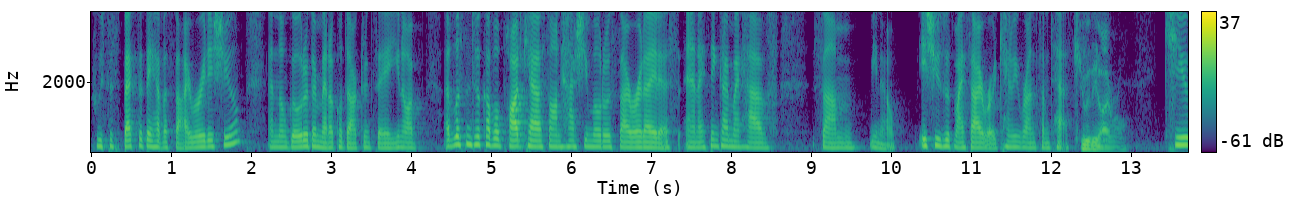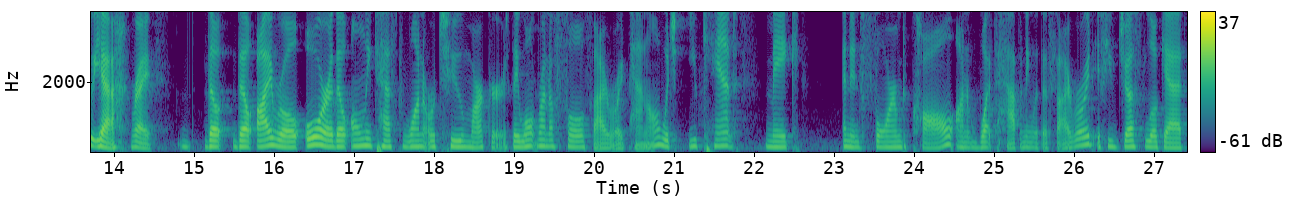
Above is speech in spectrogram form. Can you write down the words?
who suspect that they have a thyroid issue, and they'll go to their medical doctor and say, you know, I've I've listened to a couple of podcasts on Hashimoto's thyroiditis, and I think I might have some, you know, issues with my thyroid. Can we run some tests? Cue the eye roll. Cue, yeah, right. They'll they'll eye roll or they'll only test one or two markers. They won't run a full thyroid panel, which you can't make an informed call on what's happening with the thyroid if you just look at,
